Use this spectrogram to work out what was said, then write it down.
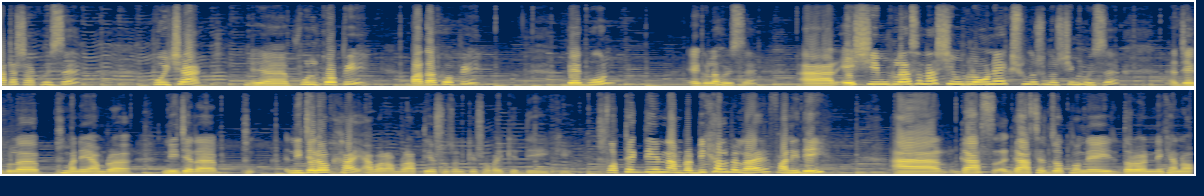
ডাটা শাক হয়েছে পুঁই শাক ফুলকপি বাঁধাকপি বেগুন এগুলো হয়েছে আর এই শিমগুলো আছে না শিমগুলো অনেক সুন্দর সুন্দর শিম হয়েছে যেগুলা মানে আমরা নিজেরা নিজেরাও খাই আবার আমরা আত্মীয় স্বজনকে সবাইকে দেই কি। প্রত্যেক দিন আমরা বিকালবেলায় পানি দেই আর গাছ গাছের যত্ন নেই ধরেন এখানে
